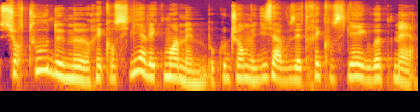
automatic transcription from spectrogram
surtout de me réconcilier avec moi-même. Beaucoup de gens me disent ah vous êtes réconcilié avec votre mère.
